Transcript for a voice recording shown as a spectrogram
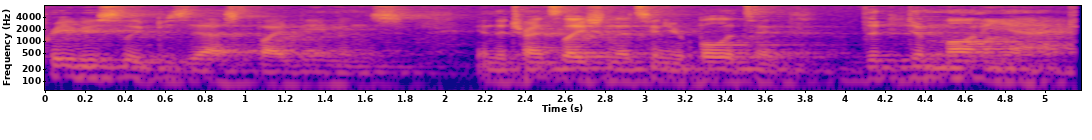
previously possessed by demons. In the translation that's in your bulletin, the demoniac.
